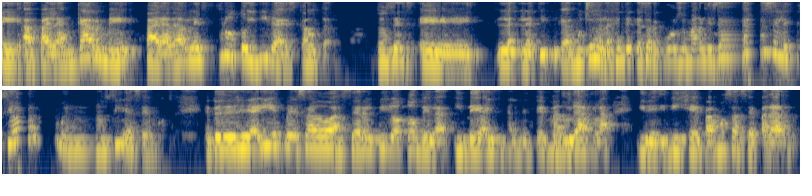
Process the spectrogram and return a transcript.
eh, apalancarme para darle fruto y vida a Scouter. Entonces, eh, la, típica, muchos de la gente que hace recursos humanos dice, ¿hace selección? Bueno, sí hacemos. Entonces, desde ahí he empezado a hacer el piloto de la idea y finalmente madurarla y, dije, vamos a separar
